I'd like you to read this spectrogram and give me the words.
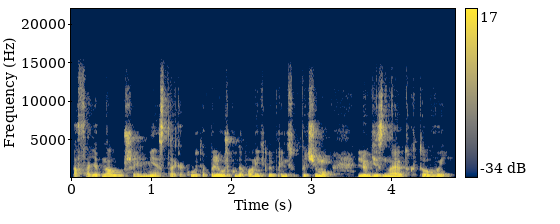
посадят на лучшее место, какую-то плюшку дополнительную принесут. Почему? Люди знают, кто вы.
